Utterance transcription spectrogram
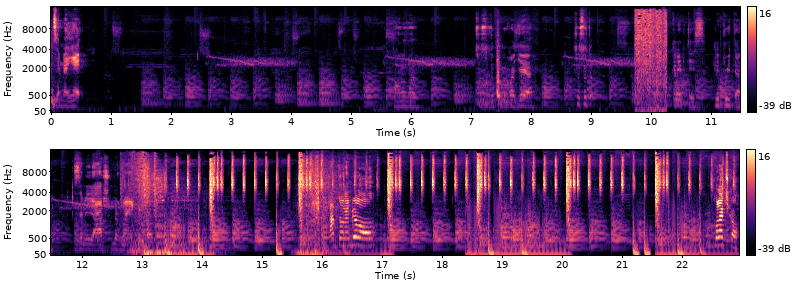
Víceméně... Pánové, co se to kurva děje? Co se to... Kliptis, klipujte. Ze mě děláš normálně klipat. Tam to nebylo! Kolečko!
